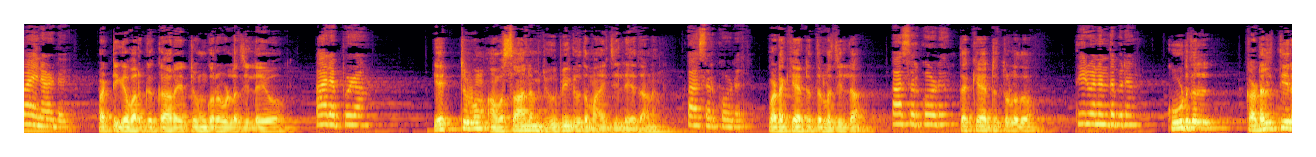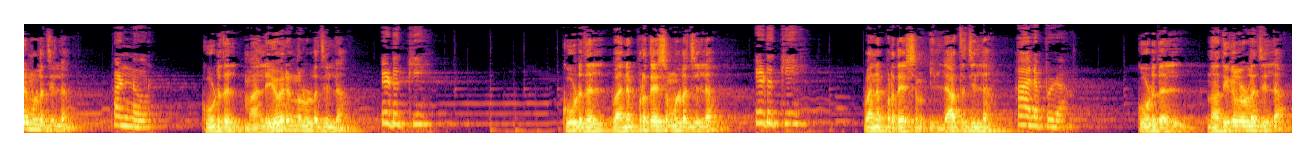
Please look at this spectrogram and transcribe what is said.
വയനാട്. പട്ടികവർഗക്കാർ ഏറ്റവും കുറവുള്ള ജില്ലയോ? ആലപ്പുഴ. ഏറ്റവും അവസാനം രൂപീകൃതമായ ജില്ല ഏതാണ്? കാസർഗോഡ്. വടക്കേറ്റത്തുള്ള ജില്ല? കാസർഗോഡ്. തെക്കേറ്റത്തുള്ളതോ തിരുവനന്തപുരം. കൂടുതൽ കടൽ തീരമുള്ള ജില്ല? കണ്ണൂർ. കൂടുതൽ മലയോരങ്ങളുള്ള ജില്ല? ഇടുക്കി. കൂടുതൽ വനപ്രദേശമുള്ള ജില്ല? ഇടുക്കി. വനപ്രദേശം ഇല്ലാത്ത ജില്ല? ആലപ്പുഴ. കൂടുതൽ നദികളുള്ള ജില്ല?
